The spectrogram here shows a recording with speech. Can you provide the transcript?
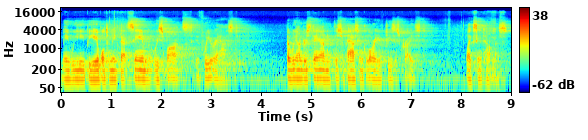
May we be able to make that same response if we are asked, that we understand the surpassing glory of Jesus Christ, like St. Thomas.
